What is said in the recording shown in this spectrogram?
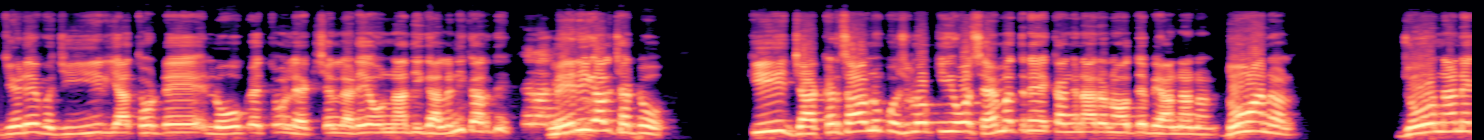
ਜਿਹੜੇ ਵਜ਼ੀਰ ਜਾਂ ਤੁਹਾਡੇ ਲੋਕ ਇੱਥੋਂ ਇਲੈਕਸ਼ਨ ਲੜੇ ਉਹਨਾਂ ਦੀ ਗੱਲ ਨਹੀਂ ਕਰਦੇ? ਮੇਰੀ ਗੱਲ ਛੱਡੋ। ਕਿ ਜਾਖੜ ਸਾਹਿਬ ਨੂੰ ਪੁੱਛ ਲਓ ਕਿ ਉਹ ਸਹਿਮਤ ਨੇ ਕੰਗਨਾ ਰਣੌਤ ਦੇ ਬਿਆਨਾਂ ਨਾਲ ਦੋਵਾਂ ਨਾਲ? ਜੋ ਉਹਨਾਂ ਨੇ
